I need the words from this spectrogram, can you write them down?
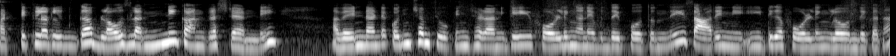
పర్టికులర్గా బ్లౌజులు అన్నీ కాంట్రాస్టే అండి. అవేంటంటే కొంచెం చూపించడానికి ఫోల్డింగ్ అనే బుద్ధి అయిపోతుంది సారీ నీట్గా ఫోల్డింగ్లో ఉంది కదా.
